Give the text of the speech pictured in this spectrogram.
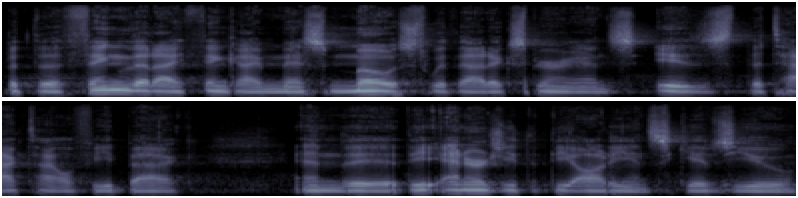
But the thing that I think I miss most with that experience is the tactile feedback and the, the energy that the audience gives you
